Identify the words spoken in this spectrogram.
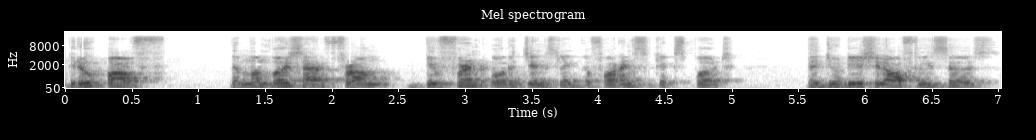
group of the members are from different origins, like the forensic expert, the judicial officers,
